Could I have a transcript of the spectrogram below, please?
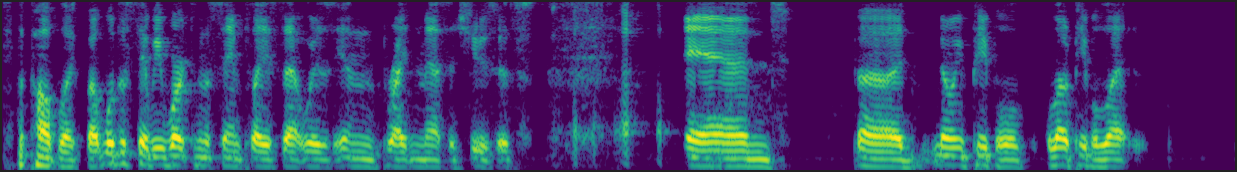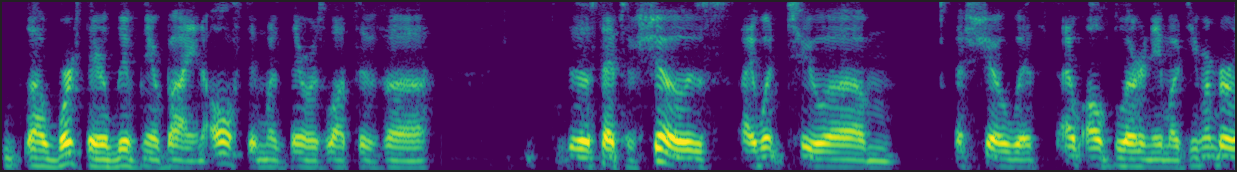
to the public, but we'll just say we worked in the same place that was in Brighton, Massachusetts, and uh, knowing people, a lot of people that uh, worked there lived nearby in Allston, where there was lots of uh, those types of shows. I went to um, a show with I'll, I'll blur her name out. Do you remember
